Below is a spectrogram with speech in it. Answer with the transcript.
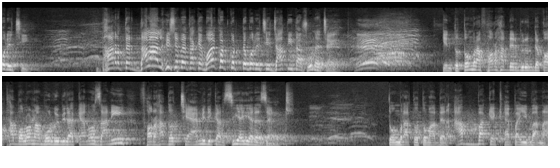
করেছি। ভারতের দালাল হিসেবে তাকে বয়কট করতে বলেছি, জাতি তা শুনেছে। কিন্তু তোমরা ফরহাদের বিরুদ্ধে কথা বলো না, মৌলবীরা, কেন জানি? ফরহাদ হচ্ছে আমেরিকার সিআইএর এজেন্ট তোমরা তো তোমাদের আব্বাকে খেপাইবা না,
